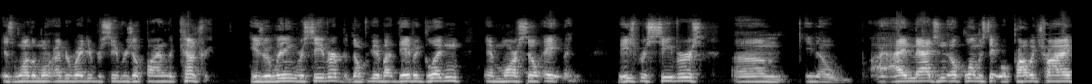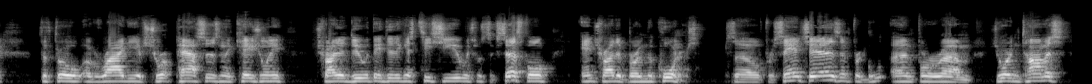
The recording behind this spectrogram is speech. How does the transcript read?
is one of the more underrated receivers you'll find in the country. He's our leading receiver, but don't forget about David Glidden and Marcell Ateman. These receivers, um, you know, I, I imagine Oklahoma State will probably try to throw a variety of short passes and occasionally try to do what they did against TCU, which was successful, and try to burn the corners. So for Sanchez and for and for um, Jordan Thomas,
